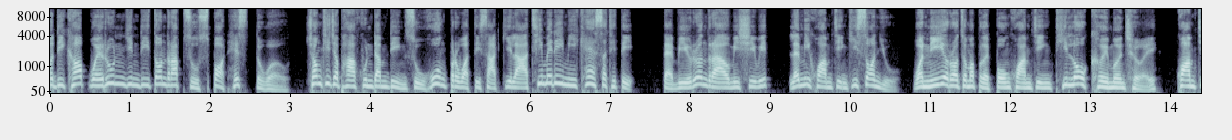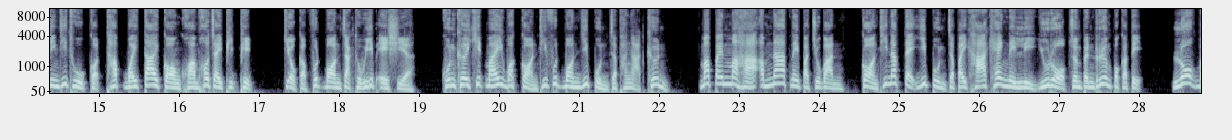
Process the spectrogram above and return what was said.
วัสดีครับ วัยรุ่นยินดีต้อนรับสู่ Sport His the World ช่องที่จะพาคุณดำดิ่งสู่ห้วงประวัติศาสตร์กีฬาที่ไม่ได้มีแค่สถิติ แต่มีเรื่องราวมีชีวิต และมีความจริงที่ซ่อนอยู่ วันนี้เราจะมาเปิดโปงความจริงที่โลกเคยเมินเฉย ความจริงที่ถูกกดทับไว้ใต้กองความเข้าใจผิดๆเกี่ยวกับฟุตบอลจากทวีปเอเชีย คุณเคยคิดไหมว่าก่อนที่ฟุตบอลญี่ปุ่นจะผงอาดขึ้น มาเป็นมหาอำนาจในปัจจุบัน ก่อนที่นักเตะญี่ปุ่นจะไปค้าแข่งในลีกยุโรปจนเป็นเรื่องปกติ โลกใบ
